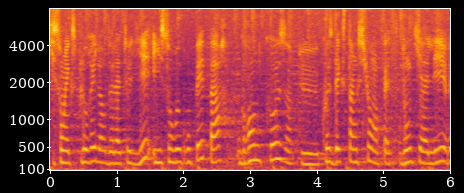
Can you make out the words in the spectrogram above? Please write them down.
qui sont explorés lors de l'atelier et ils sont regroupés par grande cause, de cause d'extinction en fait. Donc il y a les,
